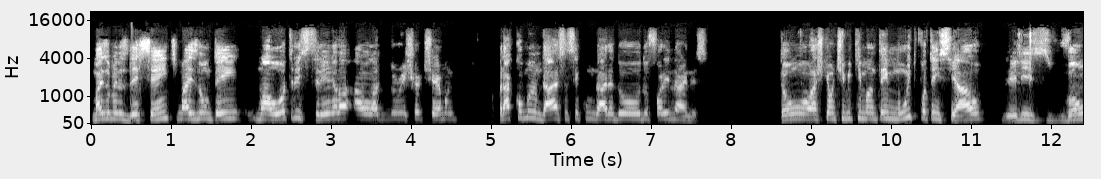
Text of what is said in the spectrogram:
mais ou menos decentes, mas não tem uma outra estrela ao lado do Richard Sherman para comandar essa secundária do, do 49ers. Então, acho que é um time que mantém muito potencial, eles vão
